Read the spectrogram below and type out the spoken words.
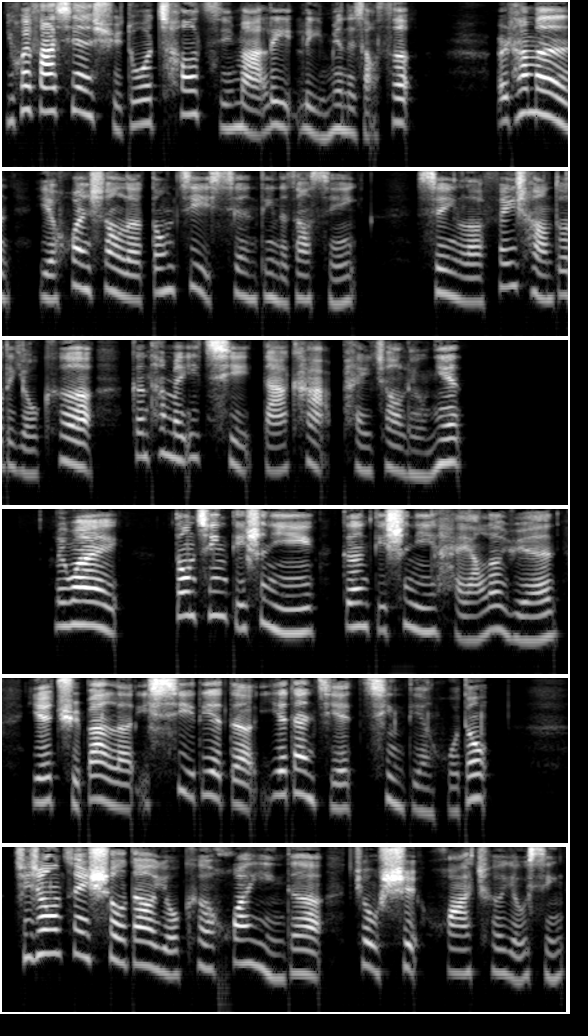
你会发现许多超级玛丽里面的角色，而他们也换上了冬季限定的造型，吸引了非常多的游客跟他们一起打卡拍照留念。另外，东京迪士尼跟迪士尼海洋乐园也举办了一系列的耶诞节庆典活动，其中最受到游客欢迎的就是花车游行。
